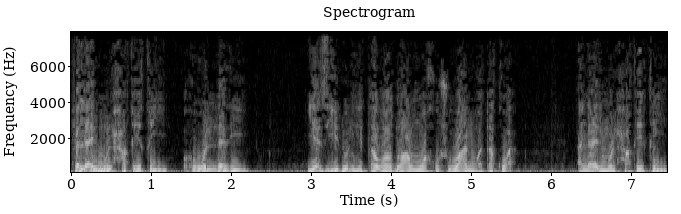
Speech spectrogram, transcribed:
فالعلم الحقيقي هو الذي يزيدني تواضعا وخشوعا وتقوى. العلم الحقيقي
